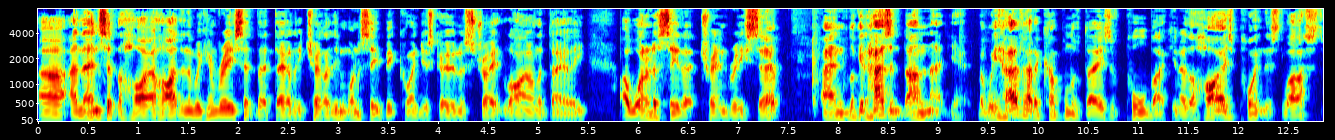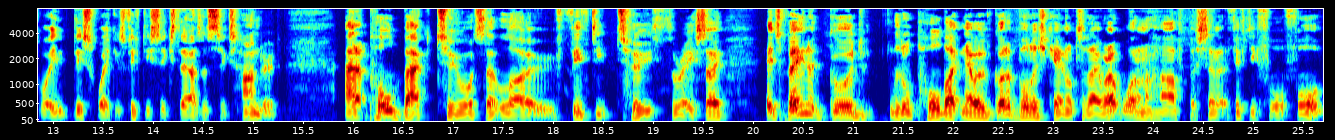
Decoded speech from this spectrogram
uh, and then set the higher high, then we can reset that daily trend. I didn't want to see Bitcoin just go in a straight line on the daily. I wanted to see that trend reset. And look, it hasn't done that yet, but we have had a couple of days of pullback. You know, the highest point this last well, this week is fifty six thousand six hundred, and it pulled back to what's that low fifty two three. So it's been a good little pullback. Now we've got a bullish candle today. We're up one and a half percent at fifty four four.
